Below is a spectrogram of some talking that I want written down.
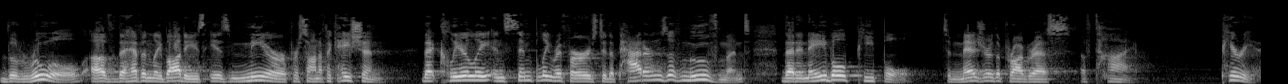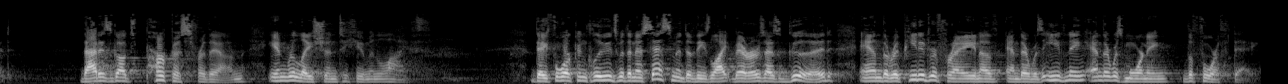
The rule of the heavenly bodies is mere personification that clearly and simply refers to the patterns of movement that enable people to measure the progress of time. Period. That is God's purpose for them in relation to human life. Day four concludes with an assessment of these light bearers as good and the repeated refrain of, and there was evening and there was morning the fourth day.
